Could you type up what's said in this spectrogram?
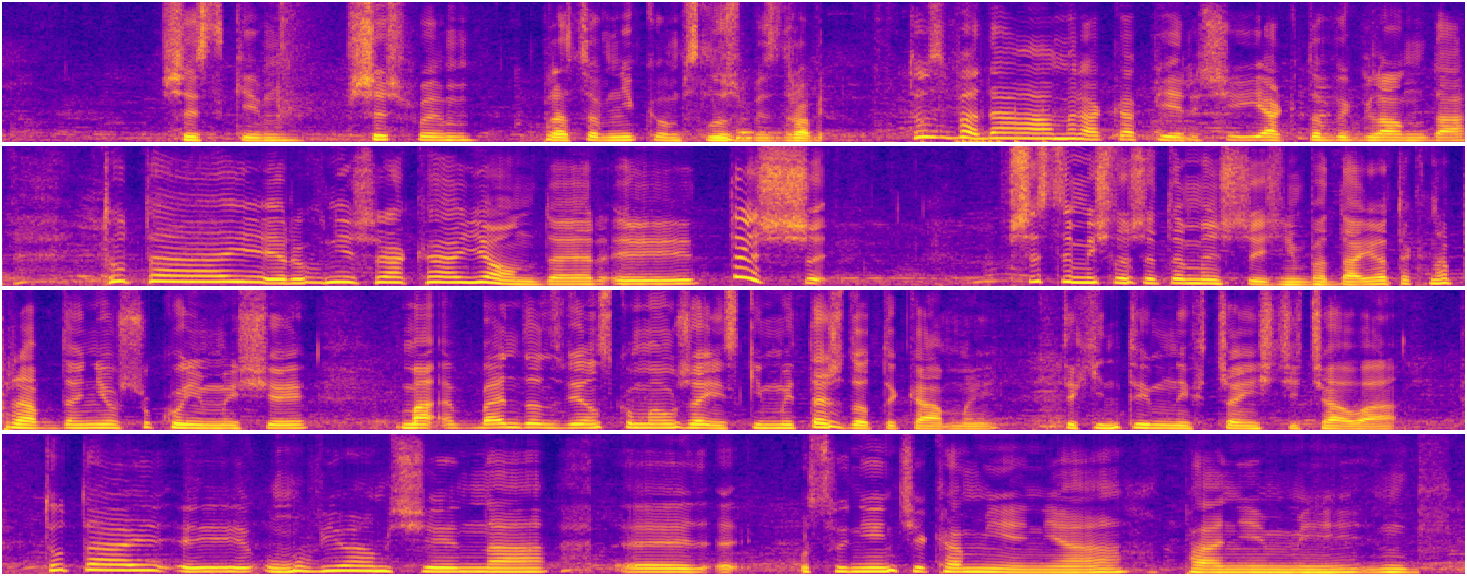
wszystkim przyszłym pracownikom służby zdrowia. Tu zbadałam raka piersi, jak to wygląda. Tutaj również raka jąder. Y, Też wszyscy myślą, że to mężczyźni badają, tak naprawdę nie oszukujmy się. Ma, będąc w związku małżeńskim, my też dotykamy tych intymnych części ciała. Tutaj y, umówiłam się na y, usunięcie kamienia pani mi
